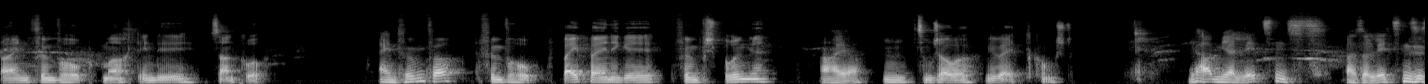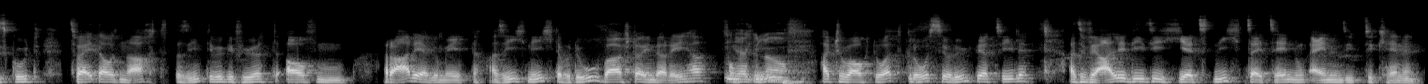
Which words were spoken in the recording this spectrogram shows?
ein Fünferhop gemacht in die Sandgrube. Ein Fünfer? Fünferhop. Beibeinige fünf Sprünge. Ah ja. Zum Schauen, wie weit du kommst. Wir haben ja letztens, also letztens ist gut, 2008 das Interview geführt auf dem Radergometer. Also ich nicht, aber du warst da in der Reha vom ja, Knie, genau. hat schon auch dort große Olympiaziele. Also für alle, die sich jetzt nicht seit Sendung 71 kennen,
